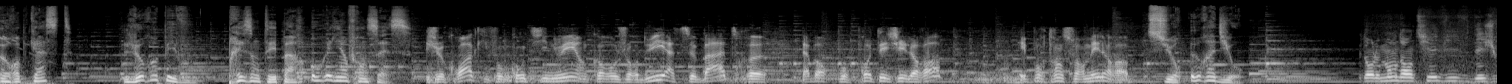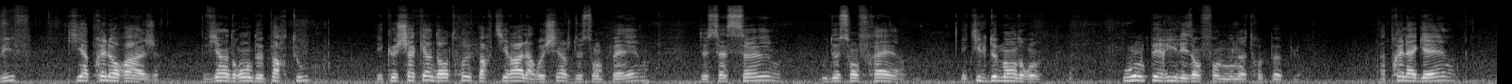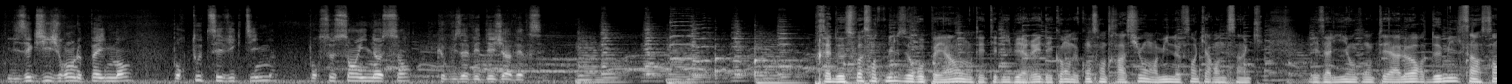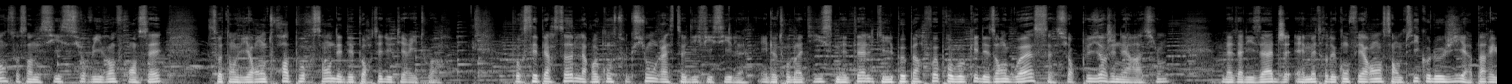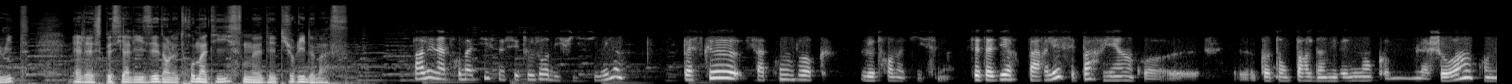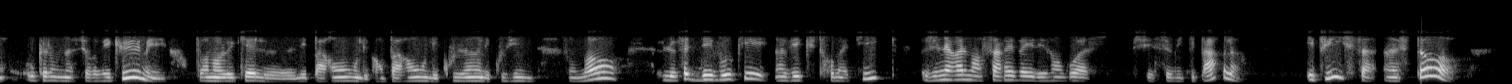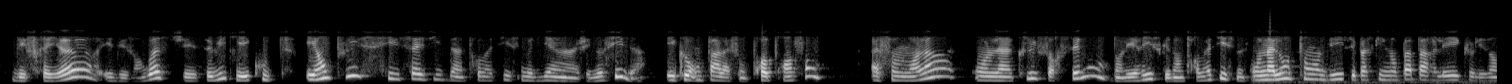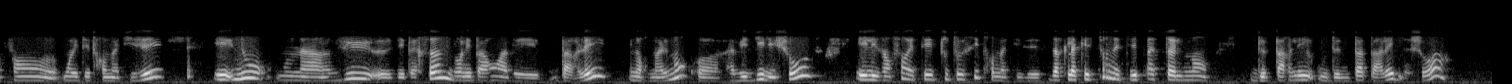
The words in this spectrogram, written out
Europecast, l'Europe et vous, présenté par Aurélien Frances. Je crois qu'il faut continuer encore aujourd'hui à se battre euh, d'abord pour protéger l'Europe et pour transformer l'Europe. Sur Euradio. Dans le monde entier vivent des juifs qui, après leur âge, viendront de partout et que chacun d'entre eux partira à la recherche de son père, de sa sœur ou de son frère et qu'ils demanderont où ont péri les enfants de notre peuple. Après la guerre, ils exigeront le paiement pour toutes ces victimes, pour ce sang innocent que vous avez déjà versé. Près de 60 000 Européens ont été libérés des camps de concentration en 1945. Les Alliés ont compté alors 2566 survivants français, soit environ 3% des déportés du territoire. Pour ces personnes, la reconstruction reste difficile et le traumatisme est tel qu'il peut parfois provoquer des angoisses sur plusieurs générations. Nathalie Zadj est maître de conférence en psychologie à Paris 8. Elle est spécialisée dans le traumatisme des tueries de masse. Parler d'un traumatisme, c'est toujours difficile parce que ça convoque le traumatisme. C'est-à-dire parler, c'est pas rien quoi. Euh, euh, quand on parle d'un événement comme la Shoah, auquel on a survécu, mais pendant lequel euh, les parents, les grands-parents, les cousins, les cousines sont morts, le fait d'évoquer un vécu traumatique, généralement, ça réveille des angoisses chez celui qui parle, et puis ça instaure des frayeurs et des angoisses chez celui qui écoute. Et en plus, s'il s'agit d'un traumatisme lié à un génocide, et qu'on parle à son propre enfant, à ce moment-là, on l'inclut forcément dans les risques et dans le traumatisme. On a longtemps dit c'est parce qu'ils n'ont pas parlé que les enfants euh, ont été traumatisés. Et nous, on a vu euh, des personnes dont les parents avaient parlé normalement, quoi, avaient dit les choses, et les enfants étaient tout aussi traumatisés. C'est-à-dire que la question n'était pas tellement de parler ou de ne pas parler de la Shoah.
